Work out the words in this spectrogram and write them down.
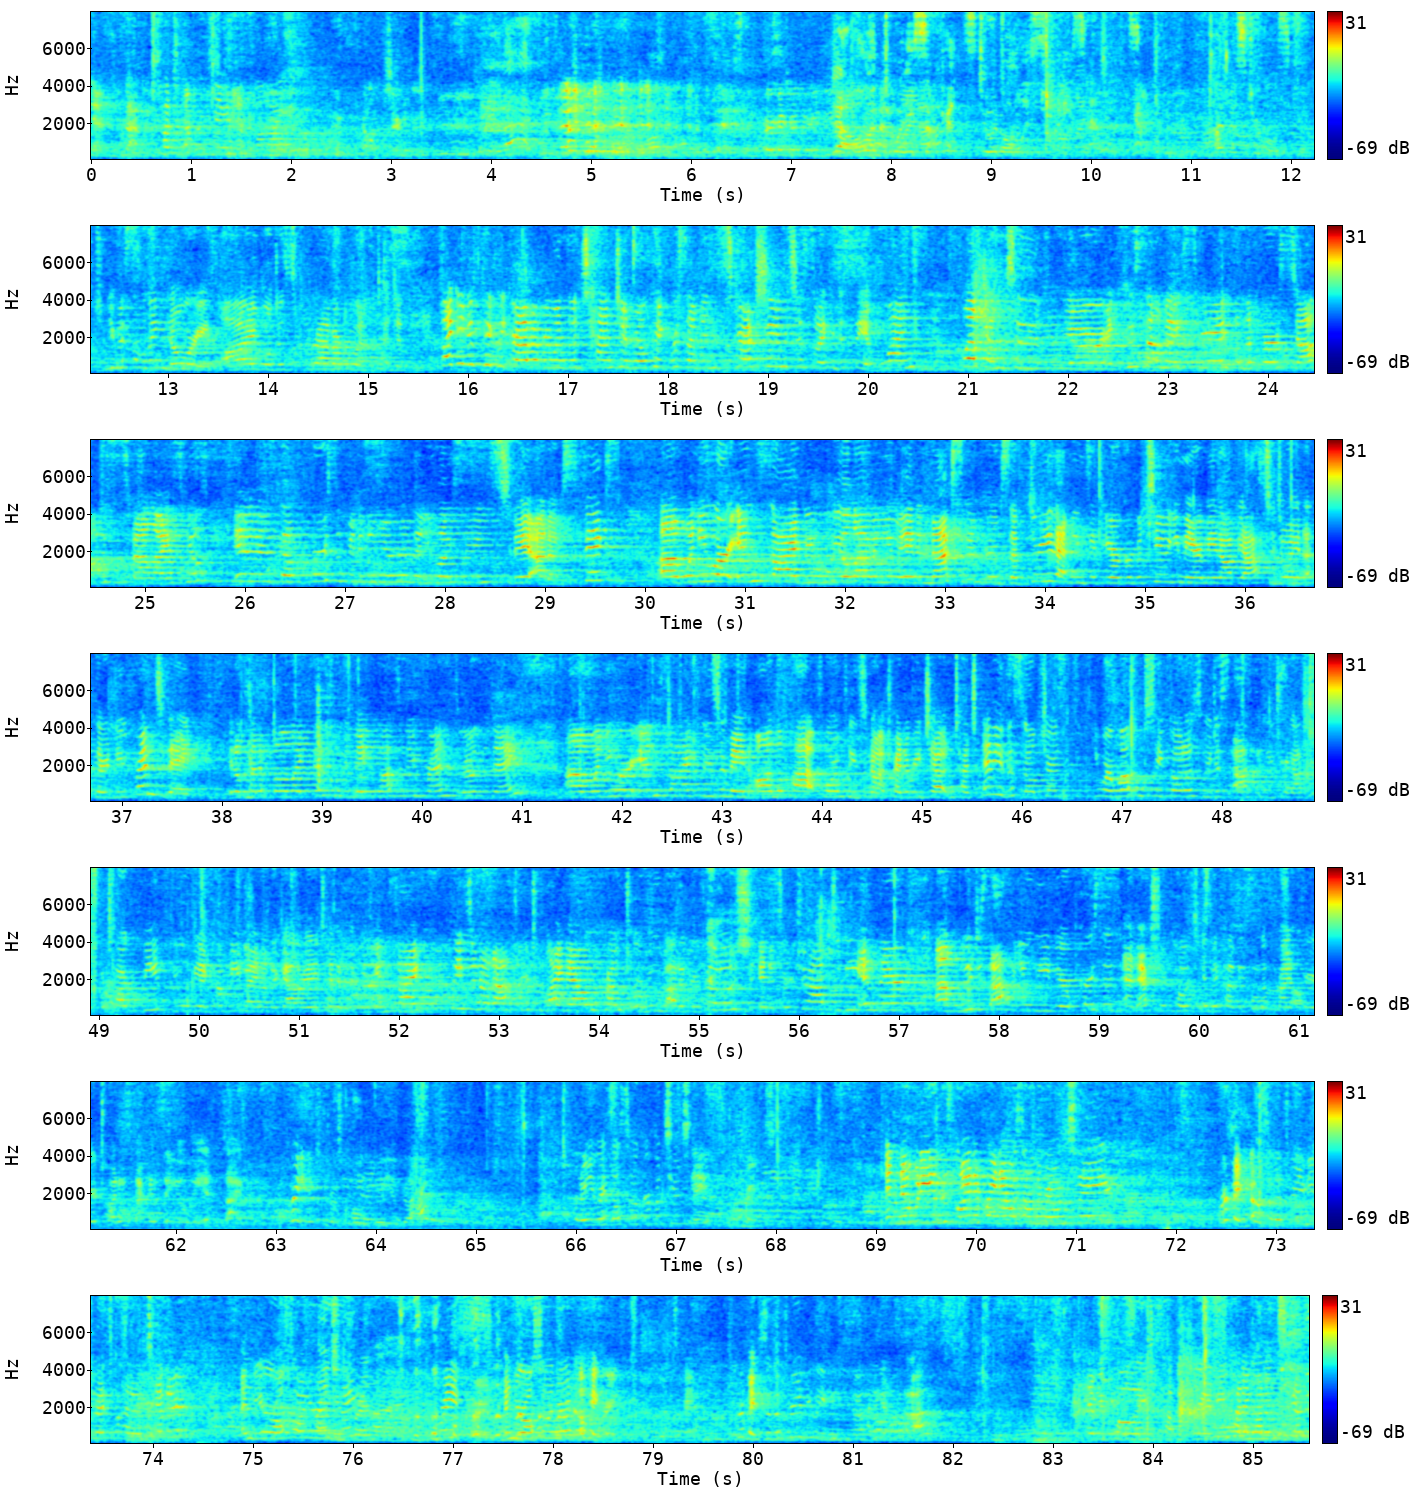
Yes, exactly. Touch everything and lie sculptures. Perfect with your Yeah, all in 20 seconds. Do it all in 20 seconds. I your whole speech. You missed something? No worries. I will just grab everyone's attention. If I can just quickly grab everyone's attention real quick for some instructions, just so I can just say it once. Welcome to your Kusama experience on the first stop. This is Phalli's Field. It is the first Infinity Mirror room that you will experience today out of six. Um, when you are inside, we will be allowing you in in maximum groups of three. That means if you're a group of two, you may or may not be asked to join a third new friend today. It'll kind of flow like this. We'll be making lots of new friends throughout the day. Um, when you are inside, please remain on the platform. Please do not try to reach out and touch any of the sculptures. You are welcome to take photos. We just ask that you turn off your photography. You will be accompanied by another gallery attendant with you're inside. Please do not ask her to lie down, crouch, or move out of your photos. It is her job to be in there. Um, we just ask that you leave your purses and extra coats in the cubbies in the front for your 20 seconds that you'll be inside. Great. Go ahead. And are you guys also a group of two today? Great. And nobody in this lineup right now is on their own today? Perfect. Oh, so the three of you guys go ahead on together. And you're also on your own today? Great. And you're also on your own? Okay, great. Okay. Perfect. So the three of you ladies go ahead and get set up. And we probably just have the three of you heading on in together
